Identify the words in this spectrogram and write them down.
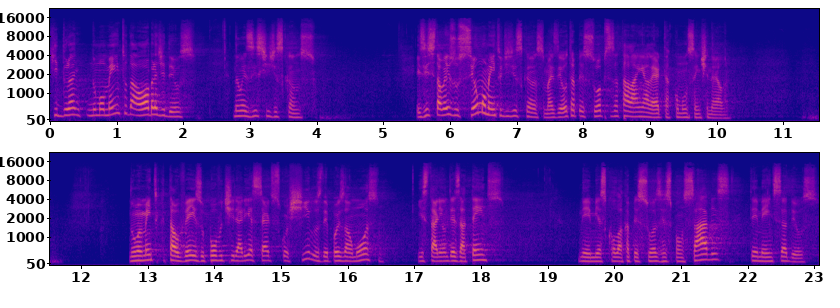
que durante, no momento da obra de Deus, não existe descanso. Existe talvez o seu momento de descanso, mas a outra pessoa precisa estar lá em alerta como um sentinela. No momento que talvez o povo tiraria certos cochilos depois do almoço e estariam desatentos, Neemias coloca pessoas responsáveis, tementes a Deus.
